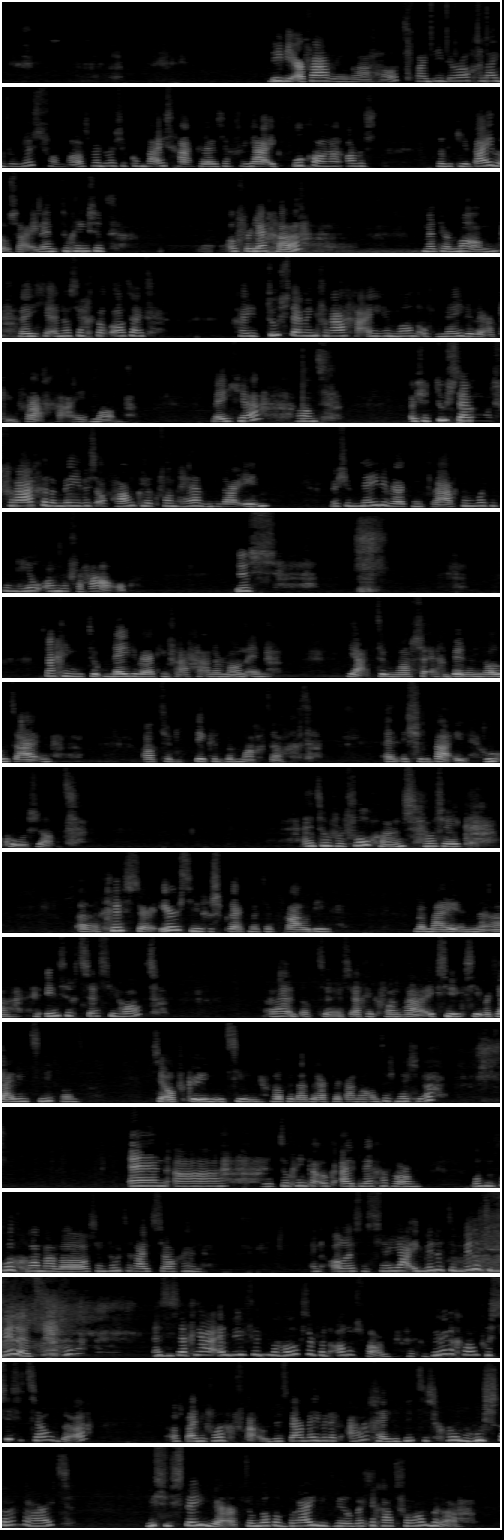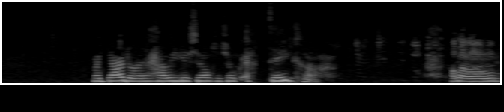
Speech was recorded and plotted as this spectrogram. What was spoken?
Die die ervaring uh, had, maar die er wel gelijk bewust van was. Waardoor ze kon bijschakelen en zeggen van ja, ik voel gewoon aan alles dat ik hierbij wil zijn. En toen ging ze het overleggen met haar man, weet je. En dan zeg ik ook altijd, ga je toestemming vragen aan je man of medewerking vragen aan je man. Weet je? Want als je toestemming moet vragen, dan ben je dus afhankelijk van hem daarin. Als je medewerking vraagt, dan wordt het een heel ander verhaal. Dus zij ging natuurlijk medewerking vragen aan haar man. En ja, toen was ze echt binnen no time. Had ze de ticket bemachtigd. En is ze erbij. Hoe cool is dat? En toen vervolgens was ik uh, gisteren eerst in gesprek met een vrouw die bij mij een uh, inzichtssessie had. Uh, dat zeg ik van, ik, zie, ik zie wat jij niet ziet, want zelf kun je niet zien wat er daadwerkelijk aan de hand is met je. En toen ging ik ook uitleggen van wat mijn programma was en hoe het eruit zag en, en alles. En ze zei, ja, ik wil het, ik wil het, ik wil het. En ze zegt, ja, en nu vindt mijn hoofd er van alles van. Het gebeurde gewoon precies hetzelfde als bij die vorige vrouw. Dus daarmee wil ik aangeven, dit is gewoon hoe standaard je systeem werkt. Omdat het brein niet wil dat je gaat veranderen. Maar daardoor hou je jezelf dus ook echt tegen. Hallo.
